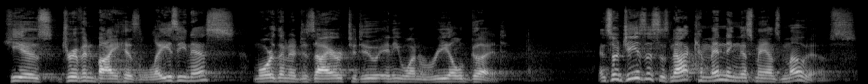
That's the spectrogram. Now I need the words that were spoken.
He is driven by his laziness more than a desire to do anyone real good. And so Jesus is not commending this man's motives,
